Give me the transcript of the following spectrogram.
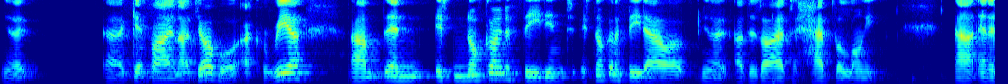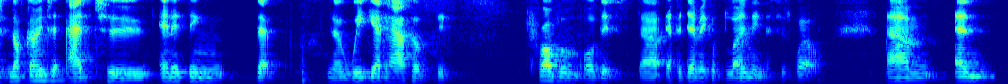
you know, uh, get by in our job or our career, um, then it's not going to feed into. It's not going to feed our, you know, our desire to have belonging uh, and it's not going to add to anything that you know we get out of this problem or this uh, epidemic of loneliness as well. Um, and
